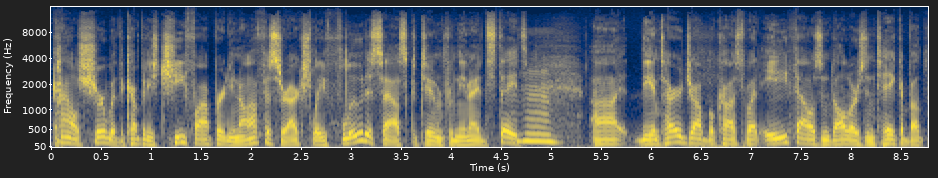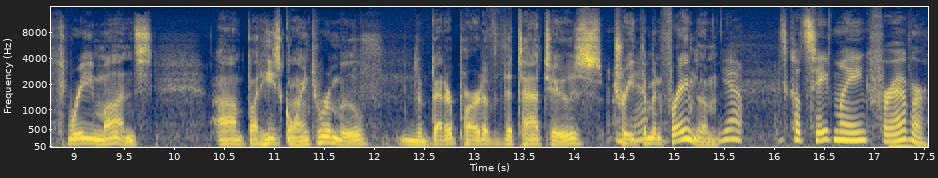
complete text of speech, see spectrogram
Kyle Sherwood, the company's chief operating officer, actually flew to Saskatoon from the United States. Uh, the entire job will cost about eighty thousand dollars and take about three months. Um, but he's going to remove the better part of the tattoos, treat them, and frame them. Yeah, it's called Save My Ink Forever.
